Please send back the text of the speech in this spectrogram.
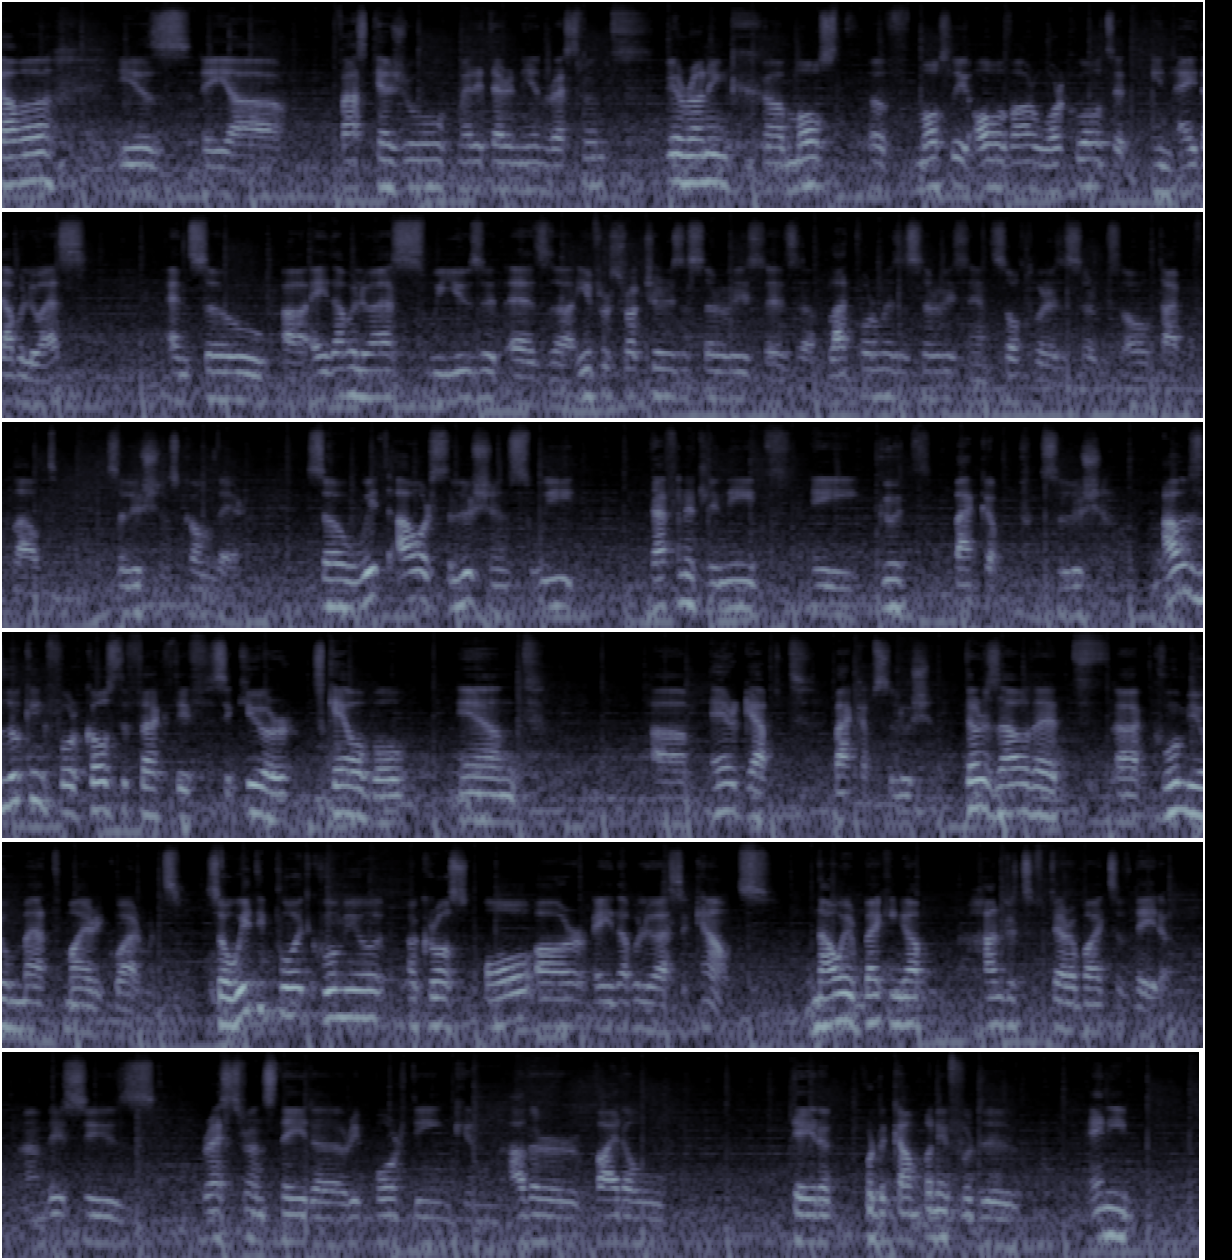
Cava is a uh, fast casual Mediterranean restaurant. We're running uh, most of mostly all of our workloads at, in AWS. And so uh, AWS, we use it as uh, infrastructure as a service, as a platform as a service, and software as a service. All type of cloud solutions come there. So with our solutions, we definitely need a good backup solution. I was looking for cost-effective, secure, scalable, and um, air-gapped backup solution. Turns out that uh, met my requirements. So we deployed Clumio across all our AWS accounts. Now we're backing up hundreds of terabytes of data. And this is restaurants data, reporting, and other vital data for the company, for the any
